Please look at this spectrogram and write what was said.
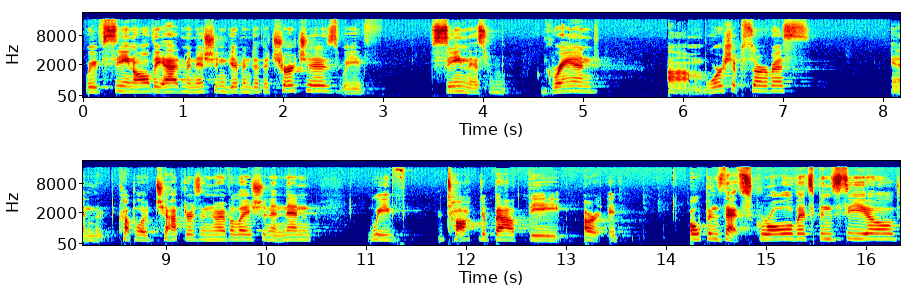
We've seen all the admonition given to the churches, we've seen this grand um, worship service in a couple of chapters in Revelation, and then we've talked about the, or it opens that scroll that's been sealed.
